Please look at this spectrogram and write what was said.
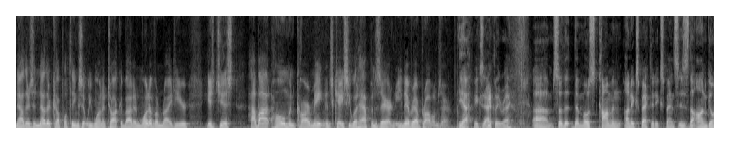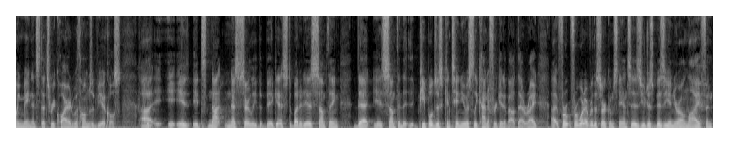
Now, there's another couple things that we want to talk about, and one of them right here is just how about home and car maintenance, Casey? What happens there? You never have problems there. Yeah, exactly, right. Um, so the the most common unexpected expense is the ongoing maintenance that's required with homes and vehicles. Uh, it, it, it's not necessarily the biggest, but it is something that is something that people just continuously kind of forget about that, right? Uh, for, for whatever the circumstance is, you're just busy in your own life, and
